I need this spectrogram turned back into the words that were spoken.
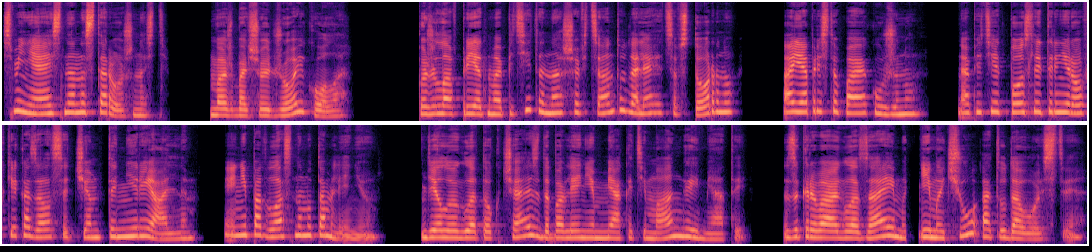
сменяясь на настороженность. Ваш большой Джо и Кола. Пожелав приятного аппетита, наш официант удаляется в сторону, а я приступаю к ужину. Аппетит после тренировки казался чем-то нереальным и неподвластным утомлению. Делаю глоток чая с добавлением мякоти манго и мяты. Закрываю глаза и, мы и мычу от удовольствия.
